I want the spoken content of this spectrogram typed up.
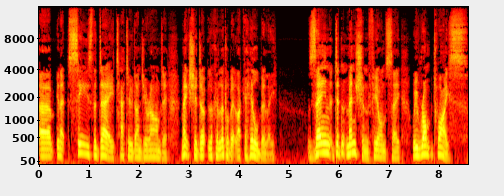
um, you know, seize the day tattooed under your arm, dear, makes you do- look a little bit like a hillbilly. Zayn didn't mention fiance. We romped twice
